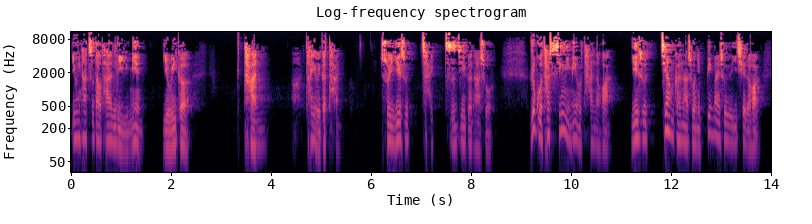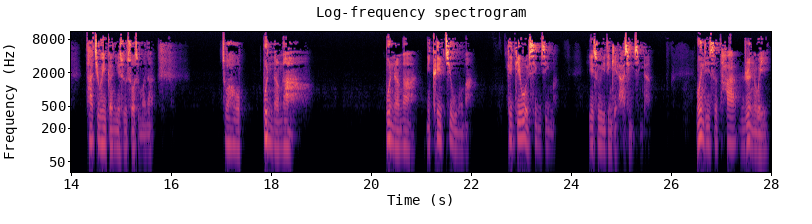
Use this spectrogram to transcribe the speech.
因为他知道他里面有一个贪啊。他有一个贪，所以耶稣才直接跟他说：“如果他心里没有贪的话，耶稣这样跟他说，你变卖所有一切的话，他就会跟耶稣说什么呢？主啊，我不能啊，不能啊，你可以救我吗？可以给我信心吗？耶稣一定给他信心的。问题是，他认为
